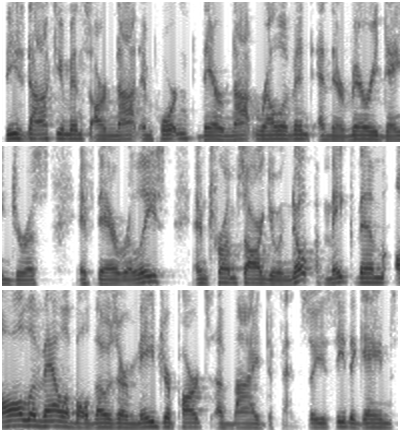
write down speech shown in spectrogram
these documents are not important, they're not relevant, and they're very dangerous if they're released. And Trump's arguing, nope, make them all available. Those are major parts of my defense. So you see the games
